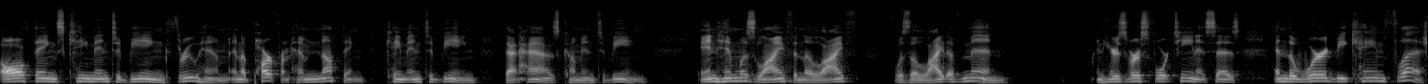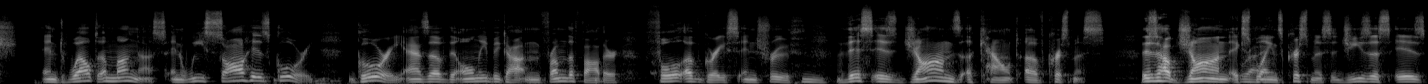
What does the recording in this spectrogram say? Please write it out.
All things came into being through him, and apart from him, nothing came into being that has come into being. In him was life, and the life was the light of men. And here's verse 14 it says, And the Word became flesh and dwelt among us, and we saw his glory, glory as of the only begotten from the Father, full of grace and truth. Hmm. This is John's account of Christmas. This is how John explains Christmas. Jesus is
